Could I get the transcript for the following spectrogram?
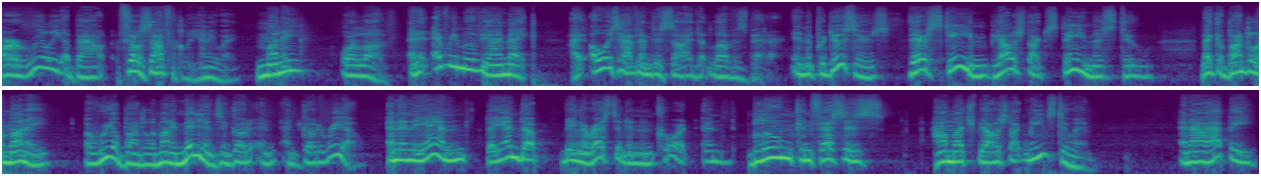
are really about philosophically anyway, money or love. And in every movie I make, I always have them decide that love is better. In the producers, their scheme, Bialystock's theme, is to make a bundle of money, a real bundle of money, millions, and go to, and, and go to Rio. And in the end, they end up being arrested and in court, and Bloom confesses how much Bialystock means to him and how happy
